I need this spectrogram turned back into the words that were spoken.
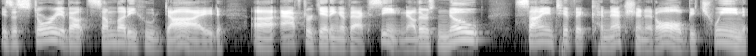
is a story about somebody who died uh, after getting a vaccine. Now, there's no scientific connection at all between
